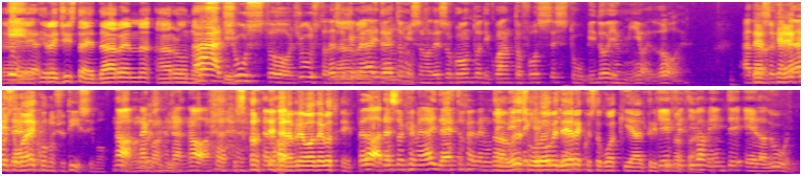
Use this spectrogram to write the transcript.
Eh, E- il regista è Darren Aronofsky. Ah, giusto, giusto. Adesso che me l'hai Darren detto mi Aronofsky. sono reso conto di quanto fosse stupido il mio errore. Adesso che Perché questo detto... qua è conosciutissimo. No, non è l'ho mai con... sentito. no. È la prima volta che lo sento. Però adesso che me l'hai detto mi è venuto No, in mente adesso che volevo vedere questo qua che altri che film ha effettivamente era lui.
